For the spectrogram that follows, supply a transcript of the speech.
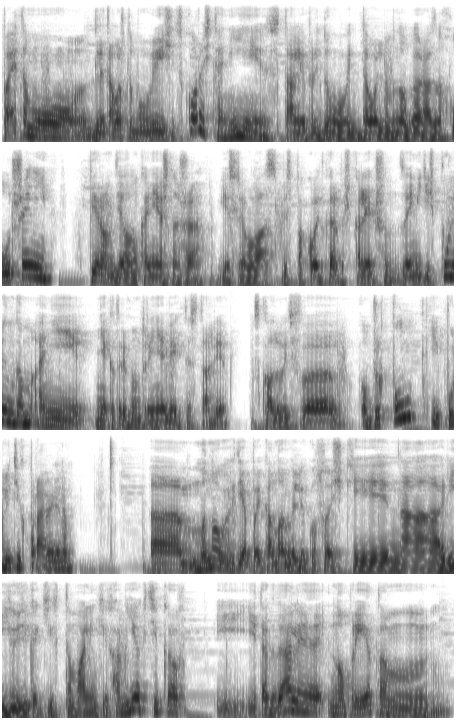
Поэтому для того, чтобы увеличить скорость, они стали придумывать довольно много разных улучшений. Первым делом, конечно же, если вас беспокоит Garbage Collection, займитесь пулингом. Они некоторые внутренние объекты стали складывать в Object Pool и пулить их правильно. Э, много где поэкономили кусочки на реюзе каких-то маленьких объектиков и, так далее, но при этом,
